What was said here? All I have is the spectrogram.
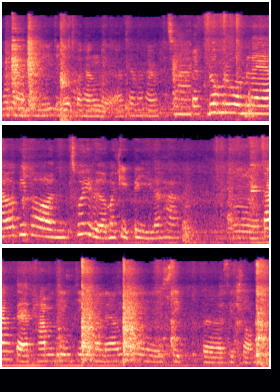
ถ้างานตรงนี้จะเยอะมาทางเหนือใช่ไหมคะใช่รวมๆแล้วพี่พรช่วยเหลือมากี่ปีแล้วคะอืมตั้งแต่ทำจริงๆมาแล้วนี่สิบเอ่อสิบสองปี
